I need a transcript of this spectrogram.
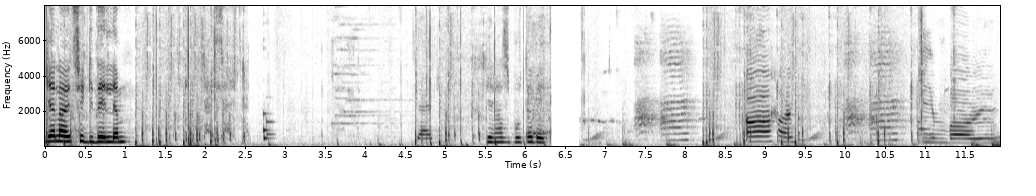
Gel Ayça gidelim. Biraz burada bekle. Aa, hay. Bari.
